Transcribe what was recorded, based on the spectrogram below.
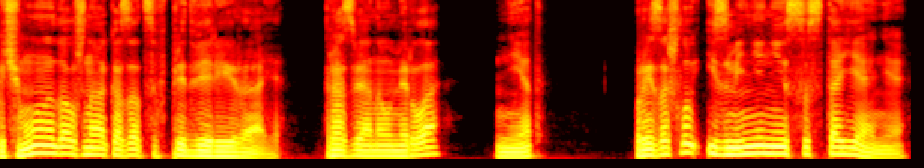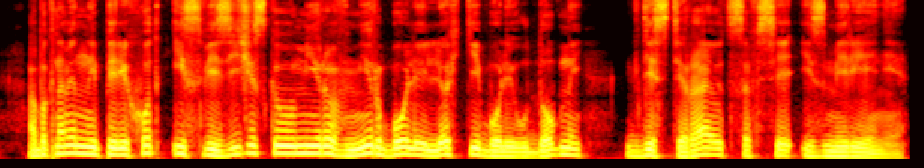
Почему она должна оказаться в преддверии рая? Разве она умерла? Нет. Произошло изменение состояния, обыкновенный переход из физического мира в мир более легкий, более удобный, где стираются все измерения.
